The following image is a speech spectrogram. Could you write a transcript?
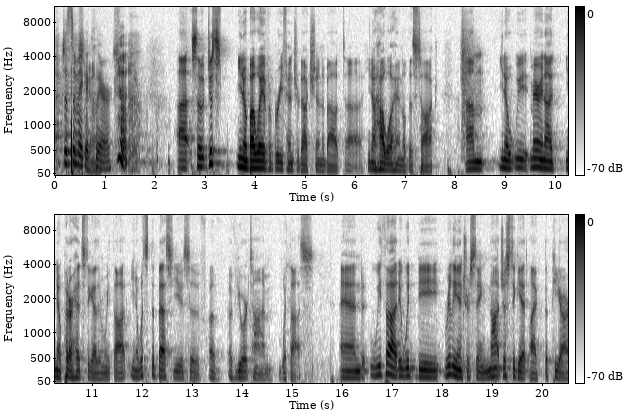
Just to make it Yeah. clear. Uh, so just you know, by way of a brief introduction about uh, you know how we'll handle this talk. Um, you know, we Mary and I you know put our heads together and we thought you know what's the best use of of, of your time with us. And we thought it would be really interesting, not just to get like the PR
